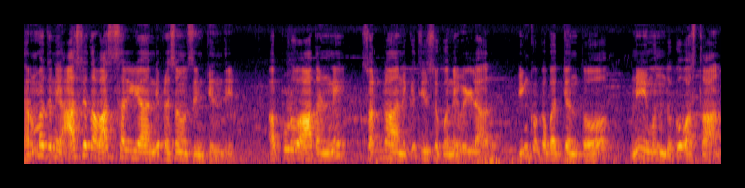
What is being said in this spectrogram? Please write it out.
ధర్మజుని ఆశ్రిత వాత్సల్యాన్ని ప్రశంసించింది. అప్పుడు అతన్ని స్వర్గానికి తీసుకొని వెళ్ళారు. ఇంకొక పద్యంతో మీ ముందుకు వస్తాను.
